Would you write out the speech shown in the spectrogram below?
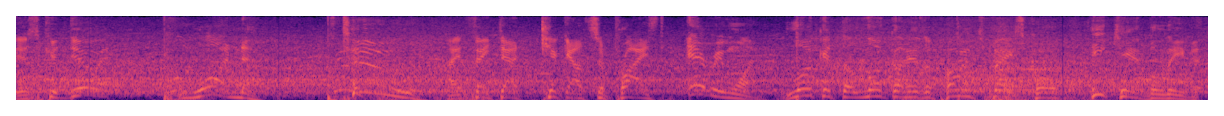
This could do it. One, two. I think that kick out surprised everyone. Look at the look on his opponent's face, Cole. He can't believe it.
